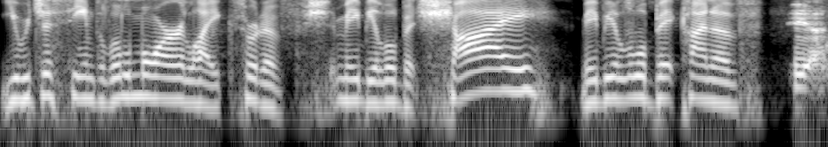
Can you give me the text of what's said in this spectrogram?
you were just seemed a little more like sort of maybe a little bit shy, maybe a little bit kind of. Yeah.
